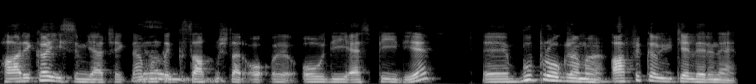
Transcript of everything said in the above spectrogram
Harika isim gerçekten. Bunu da Yani kısaltmışlar o, e, ODSP diye. E, bu programı Afrika ülkelerine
